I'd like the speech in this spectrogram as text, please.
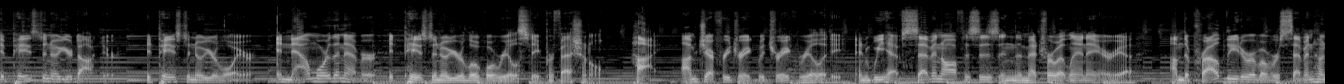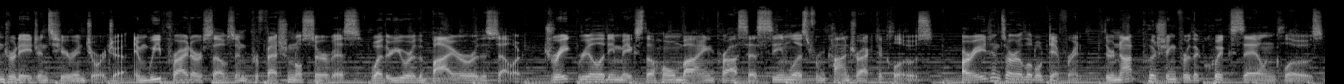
It pays to know your doctor. It pays to know your lawyer. And now more than ever, it pays to know your local real estate professional. Hi, I'm Jeffrey Drake with Drake Realty, and we have seven offices in the metro Atlanta area. I'm the proud leader of over 700 agents here in Georgia, and we pride ourselves in professional service, whether you are the buyer or the seller. Drake Realty makes the home buying process seamless from contract to close. Our agents are a little different. They're not pushing for the quick sale and close.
